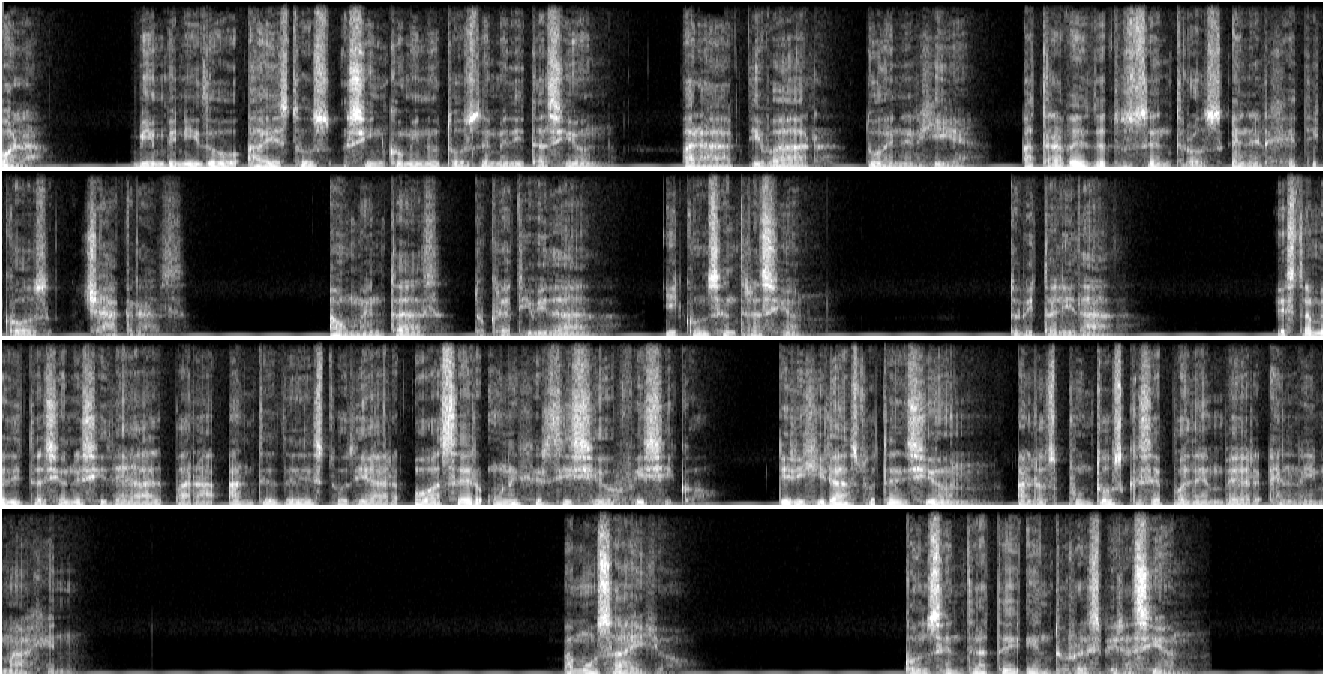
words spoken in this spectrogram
Hola, bienvenido a estos 5 minutos de meditación para activar tu energía a través de tus centros energéticos chakras. Aumentas tu creatividad y concentración, tu vitalidad. Esta meditación es ideal para antes de estudiar o hacer un ejercicio físico. Dirigirás tu atención a los puntos que se pueden ver en la imagen Vamos a ello. Concéntrate en tu respiración.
